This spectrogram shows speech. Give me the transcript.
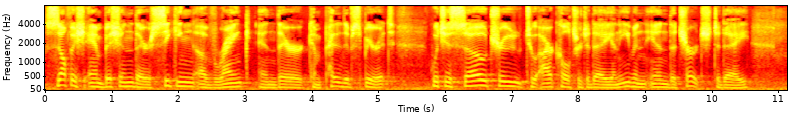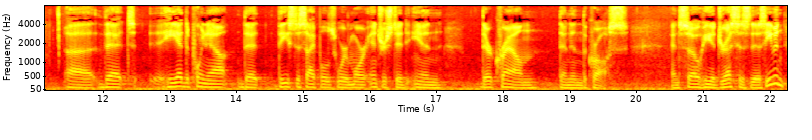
selfish ambition, their seeking of rank, and their competitive spirit which is so true to our culture today and even in the church today, uh, that he had to point out that these disciples were more interested in their crown than in the cross. And so he addresses this. Even uh,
